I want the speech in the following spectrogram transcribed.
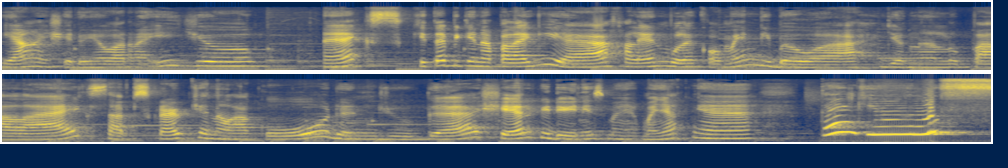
yang eyeshadownya warna hijau. Next, kita bikin apa lagi ya? Kalian boleh komen di bawah. Jangan lupa like, subscribe channel aku, dan juga share video ini sebanyak-banyaknya. Thank you!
